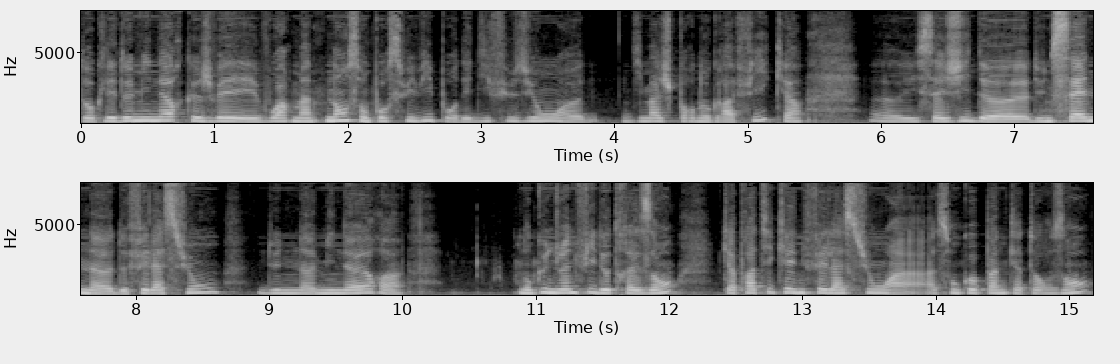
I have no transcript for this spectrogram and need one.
Donc les deux mineurs que je vais voir maintenant sont poursuivis pour des diffusions euh, d'images pornographiques. Euh, il s'agit d'une scène de fellation d'une mineure, donc une jeune fille de 13 ans, qui a pratiqué une fellation à son copain de 14 ans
